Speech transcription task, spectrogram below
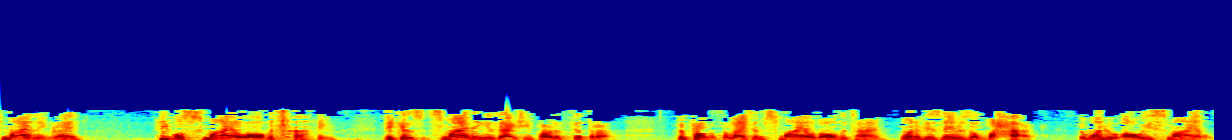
smiling, right? People smile all the time. Because smiling is actually part of fitrah. The Prophet ﷺ smiled all the time. One of his names is Al-Bahak, the one who always smiles.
